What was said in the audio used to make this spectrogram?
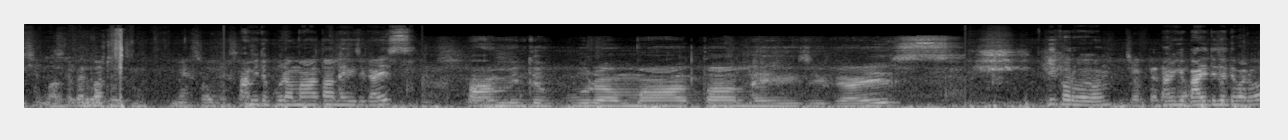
আমি তো পুরো মাথা লেগেছি গাইস আমি তো পুরো মাথা লেগেছি গাইস কি করব? আমি বাড়ি যেতে পারব?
